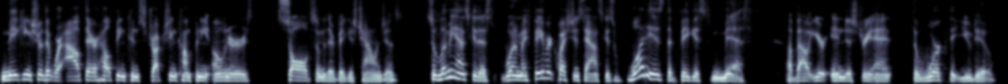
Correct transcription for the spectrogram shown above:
making sure that we're out there helping construction company owners solve some of their biggest challenges. So let me ask you this. One of my favorite questions to ask is what is the biggest myth about your industry and the work that you do?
